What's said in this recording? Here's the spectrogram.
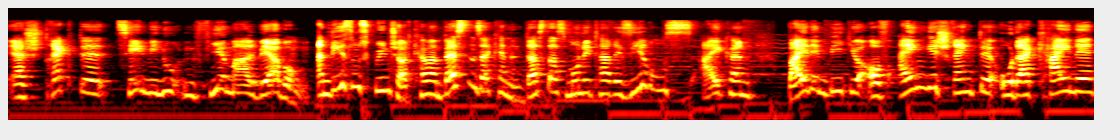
erstreckte 10 Minuten viermal Werbung. An diesem Screenshot kann man bestens erkennen, dass das Monetarisierungs-Icon bei dem Video auf eingeschränkte oder keine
